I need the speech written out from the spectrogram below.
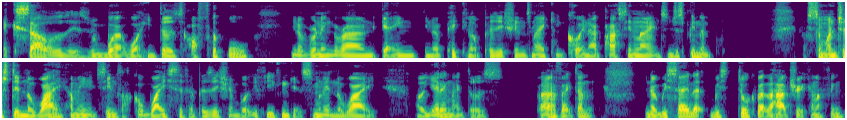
excels is what he does off the ball. you know, running around, getting, you know, picking up positions, making, cutting out passing lanes, and just being a someone just in the way. I mean, it seems like a waste of a position, but if you can get someone in the way, like Jedinak does, perfect. And you know, we say that we talk about the hat trick, and I think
